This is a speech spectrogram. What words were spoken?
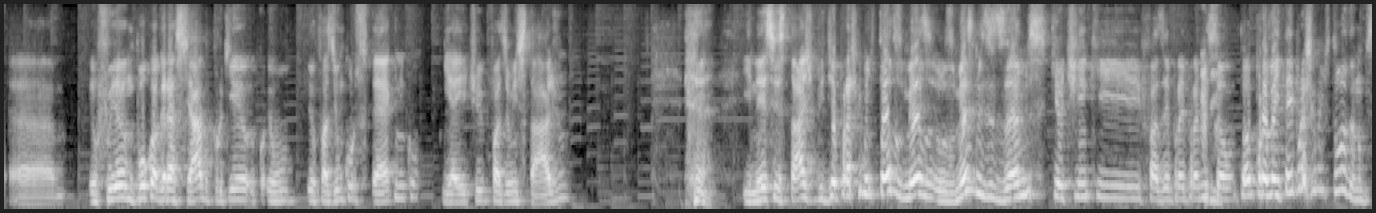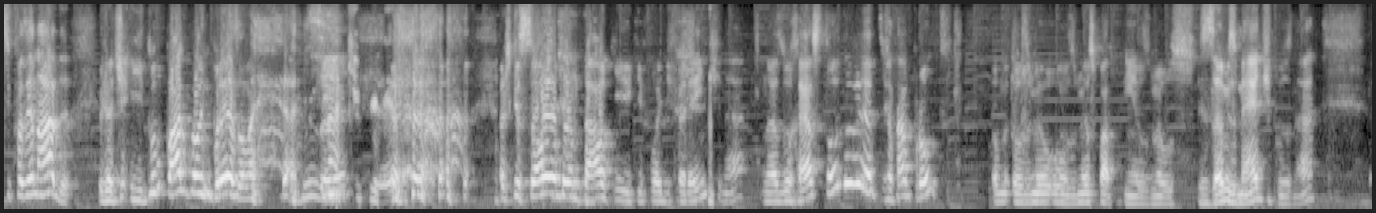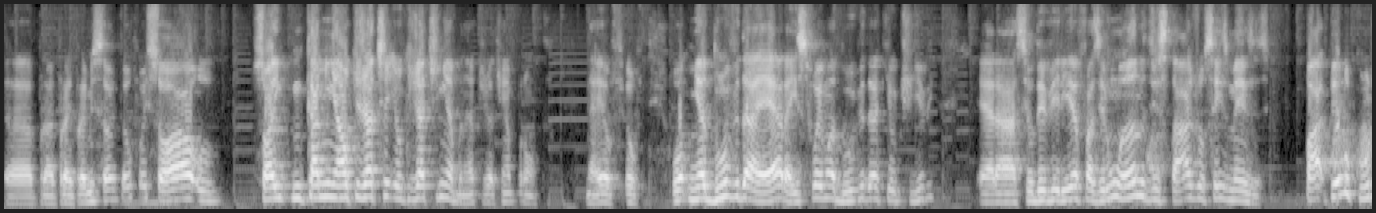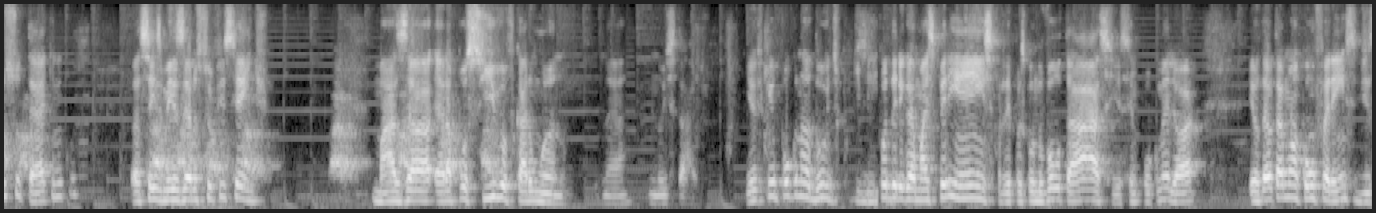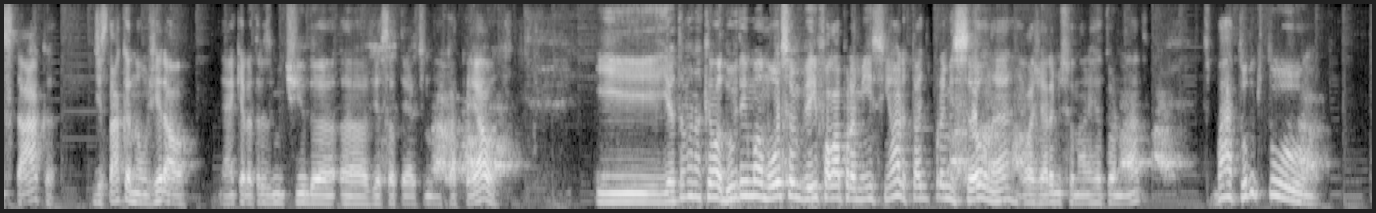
Uh, eu fui um pouco agraciado porque eu, eu, eu, fazia um curso técnico e aí tive que fazer um estágio. e nesse estágio pedia praticamente todos os mesmos, os mesmos exames que eu tinha que fazer para ir para a missão. Então eu aproveitei praticamente tudo, não preciso fazer nada. Eu já tinha, e tudo pago pela empresa, né? Sim, né? que beleza. Acho que só o dental que, que foi diferente, né? Mas o resto todo já estava pronto os, meus, os meus papinhos, os meus exames médicos, né? Uh, para ir para a missão, então foi só, o, só encaminhar o que já, o que já tinha, né? O que já tinha pronto. Né? Eu, eu, minha dúvida era, isso foi uma dúvida que eu tive, era se eu deveria fazer um ano de estágio ou seis meses. Pa, pelo curso técnico, uh, seis meses era o suficiente. Mas uh, era possível ficar um ano né, no estágio. E eu fiquei um pouco na dúvida, porque Sim. poderia ganhar mais experiência, para depois, quando voltasse, ia ser um pouco melhor. Eu estava numa conferência de estaca, de estaca não, geral, né, que era transmitida uh, via satélite na capela, e eu estava naquela dúvida e uma moça veio falar para mim assim, olha, tá para missão, né? Ela já era missionária retornada. Bah, tudo que tu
